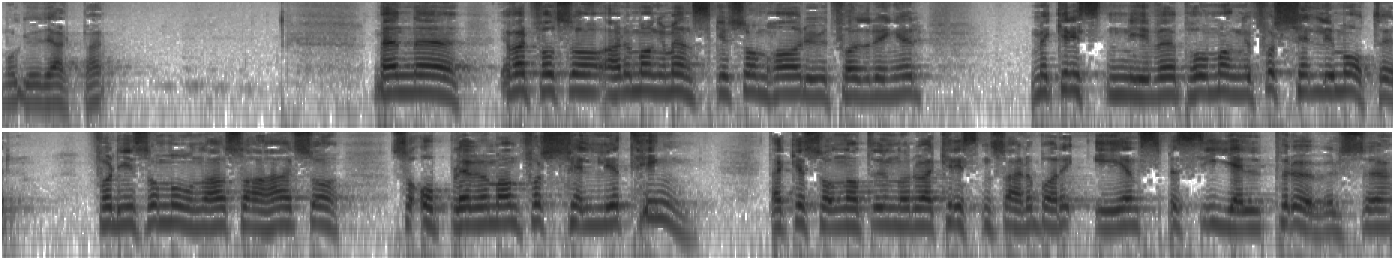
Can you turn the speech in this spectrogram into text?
Må Gud hjelpe meg. Men eh, i hvert fall så er det mange mennesker som har utfordringer med kristenlivet på mange forskjellige måter. Fordi som Mona sa her, så, så opplever man forskjellige ting. Det er ikke sånn at når du er kristen, så er det bare én spesiell prøvelse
